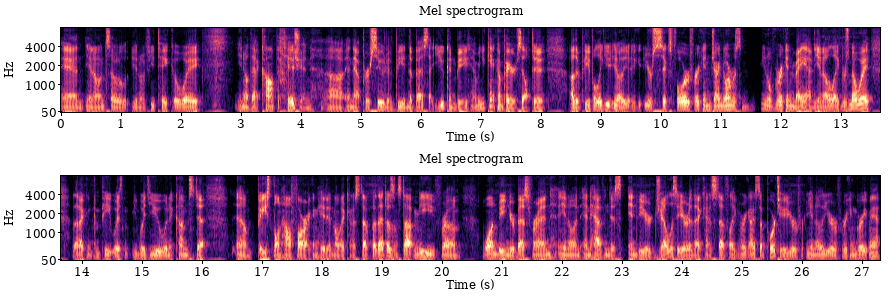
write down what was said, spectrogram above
And you know, and so you know, if you take away you know that competition uh, and that pursuit of being the best that you can be. I mean, you can't compare yourself to other people. Like you, you know, you're six four, freaking ginormous, you know, freaking man. You know, like there's no way that I can compete with with you when it comes to um, baseball and how far I can hit it and all that kind of stuff. But that doesn't stop me from one being your best friend, you know, and, and having this envy or jealousy or that kind of stuff. Like, I support you. You're, you know, you're a freaking great man,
